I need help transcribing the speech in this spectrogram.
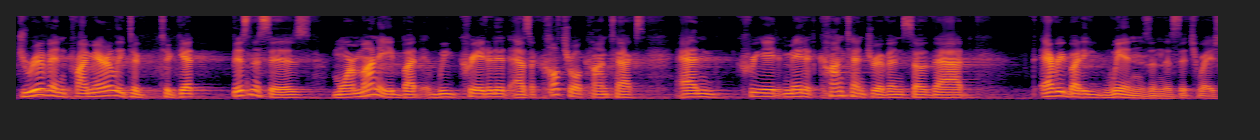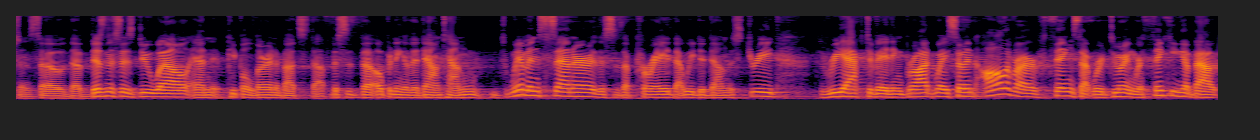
driven primarily to, to get businesses more money, but we created it as a cultural context and create, made it content driven so that everybody wins in this situation. So the businesses do well and people learn about stuff. This is the opening of the Downtown Women's Center. This is a parade that we did down the street, reactivating Broadway. So in all of our things that we're doing, we're thinking about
